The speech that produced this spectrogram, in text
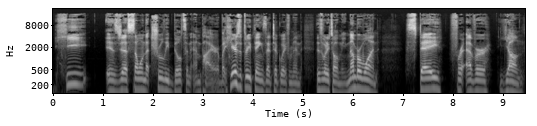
he is just someone that truly built an empire. But here's the three things that I took away from him. This is what he told me. Number one, stay forever young.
